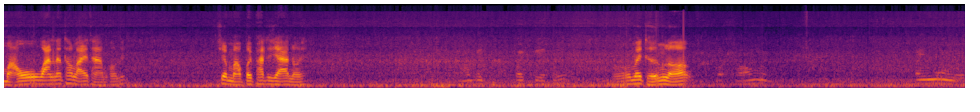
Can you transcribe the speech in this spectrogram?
เหมาวันละเท่าไหร่ถามเขาดิเชื่อเหมาไปพัทยาหน่อยเอาไปไปเกลียดเลยอ๋อไม่ถึงหรอก ปวดท้องเลยไปนู่นเลย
